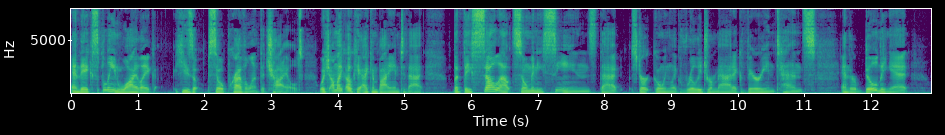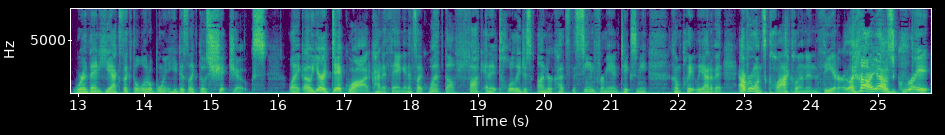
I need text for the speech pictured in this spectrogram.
and they explain why like he's so prevalent, the child, which I'm like, okay, I can buy into that. But they sell out so many scenes that start going like really dramatic, very intense, and they're building it where then he acts like the little boy and he does like those shit jokes. Like, oh, you're a dickwad kind of thing. And it's like, what the fuck? And it totally just undercuts the scene for me and takes me completely out of it. Everyone's clackling in the theater. Like, oh, yeah, it was great.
